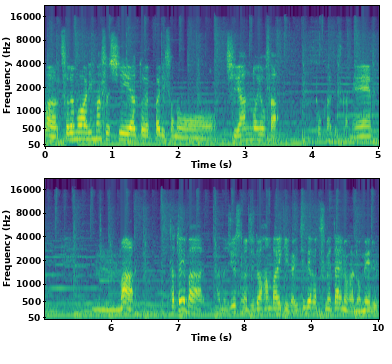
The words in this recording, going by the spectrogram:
まあそれもありますしあとやっぱりその治安の良さとかですかね。うんまあ例えばあのジュースの自動販売機がいつでも冷たいのが飲める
